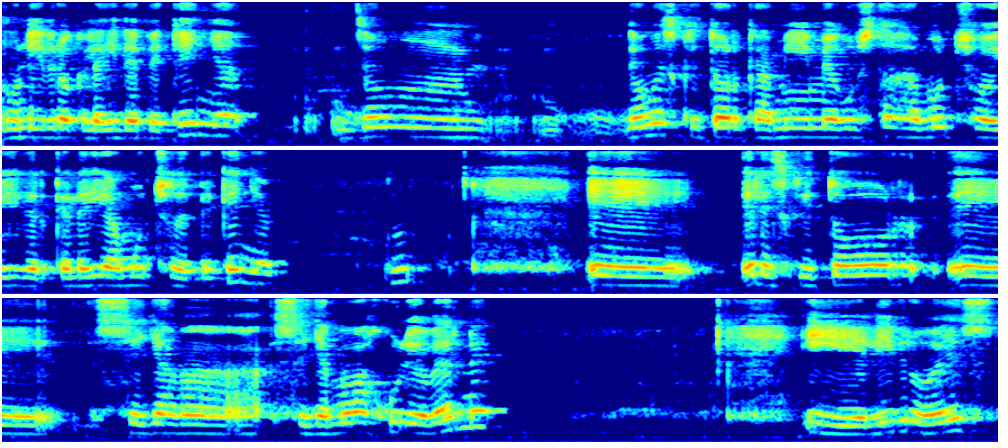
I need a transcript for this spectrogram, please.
un libro que leí de pequeña, de un, de un escritor que a mí me gustaba mucho y del que leía mucho de pequeña. Eh, el escritor eh, se, llama, se llamaba Julio Verne y el libro es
